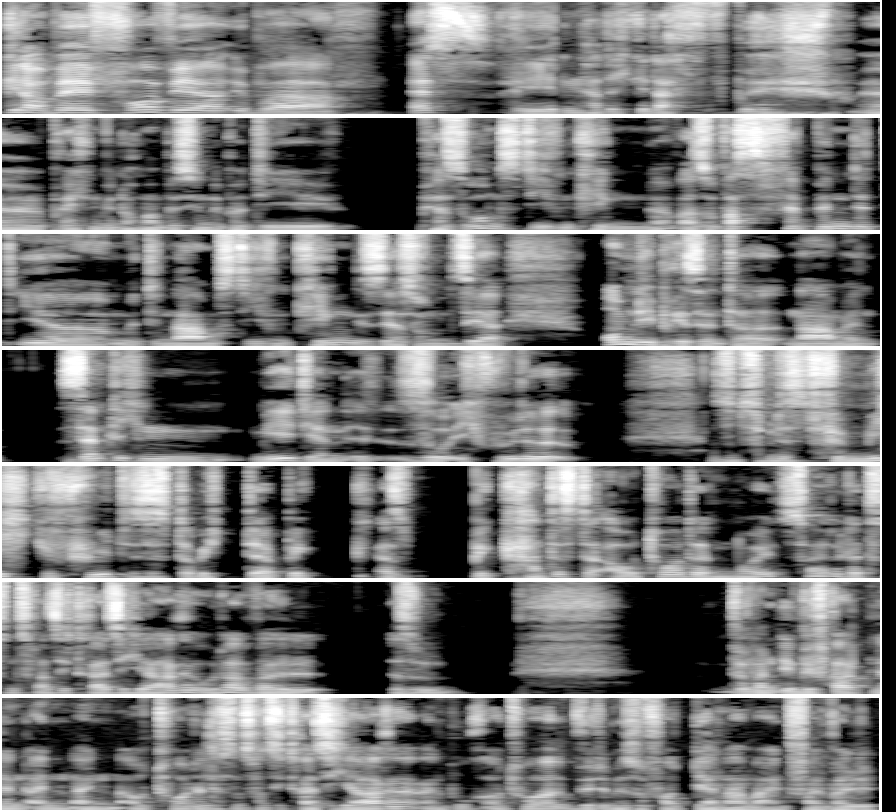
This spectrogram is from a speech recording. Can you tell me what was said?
Genau, bevor wir über S reden, hatte ich gedacht, äh, sprechen wir noch mal ein bisschen über die Person Stephen King. Ne? Also was verbindet ihr mit dem Namen Stephen King? Ist ja so ein sehr omnipräsenter Name in sämtlichen Medien. So, ich würde, also zumindest für mich gefühlt, ist es, glaube ich, der be also bekannteste Autor der Neuzeit der letzten 20, 30 Jahre, oder? Weil, also wenn man irgendwie fragt, einen, einen Autor der letzten 20, 30 Jahre, ein Buchautor, würde mir sofort der Name einfallen, weil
